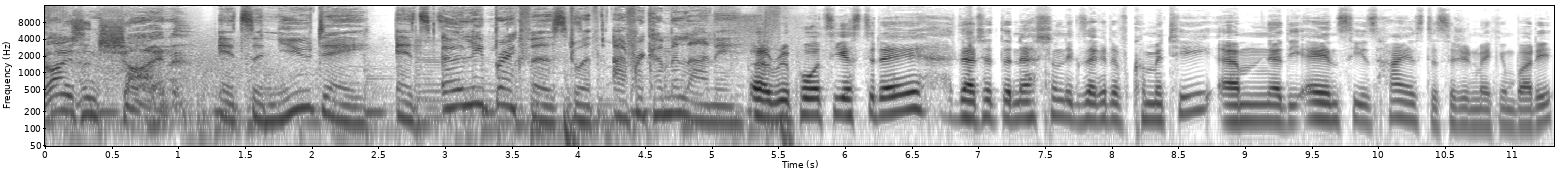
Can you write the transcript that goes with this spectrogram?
Rise and shine. It's a new day. It's early breakfast with Africa Melane. Uh, reports yesterday that at the National Executive Committee, um, the ANC's highest decision making body,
